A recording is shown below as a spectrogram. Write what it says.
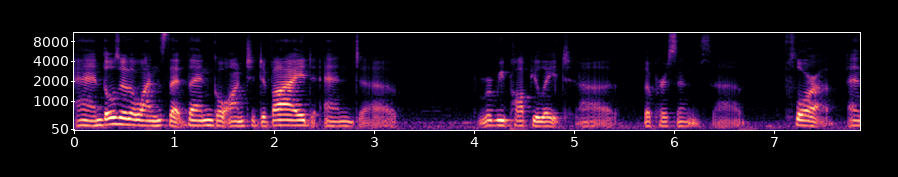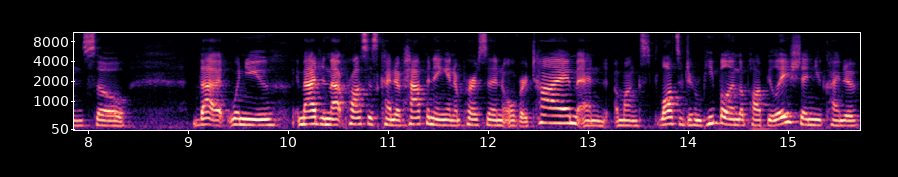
And those are the ones that then go on to divide and uh, repopulate uh, the person's uh, flora. And so that when you imagine that process kind of happening in a person over time and amongst lots of different people in the population, you kind of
